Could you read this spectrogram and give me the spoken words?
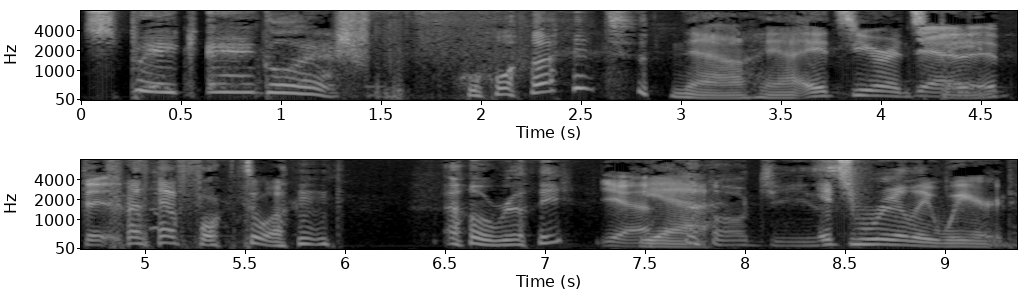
Speak English. What? No, yeah, it's you're in Yeah, Spain it- for that fourth one. Oh, really? Yeah. Yeah. Oh, jeez. It's really weird.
